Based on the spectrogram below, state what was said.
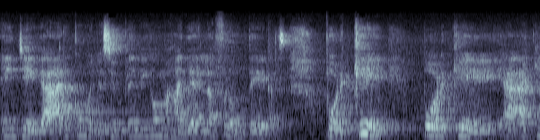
eh, llegar, como yo siempre digo, más allá de las fronteras. ¿Por qué? porque aquí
